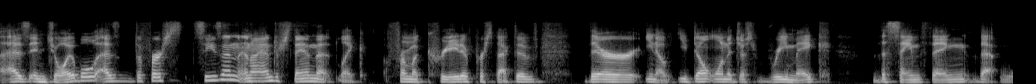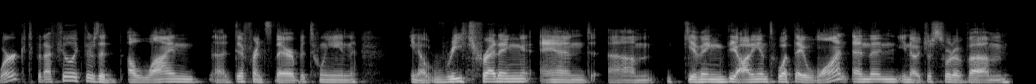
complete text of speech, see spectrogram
as enjoyable as the first season. And I understand that, like, from a creative perspective, there, you know, you don't want to just remake the same thing that worked, but I feel like there's a, a line uh, difference there between you know retreading and um, giving the audience what they want and then you know just sort of um,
